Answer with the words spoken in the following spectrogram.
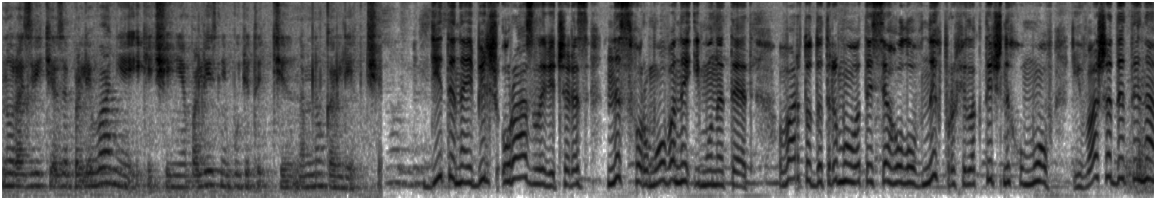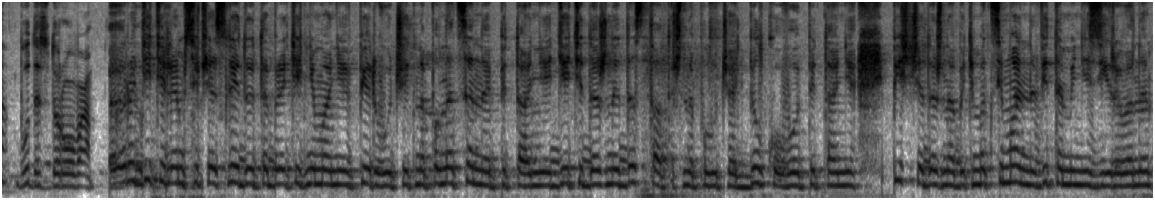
но развитие заболевания и течение болезни будет идти намного легче. Діти найбільш уразливі через несформований імунітет. Варто дотримуватися головних профілактичних умов, і ваша дитина буде здорова. Родителям сейчас следует обратить внимание в первую очередь на полноценное питание. Дети должны достаточно получать белкового питания. Пища должна быть максимально витаминизирована.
